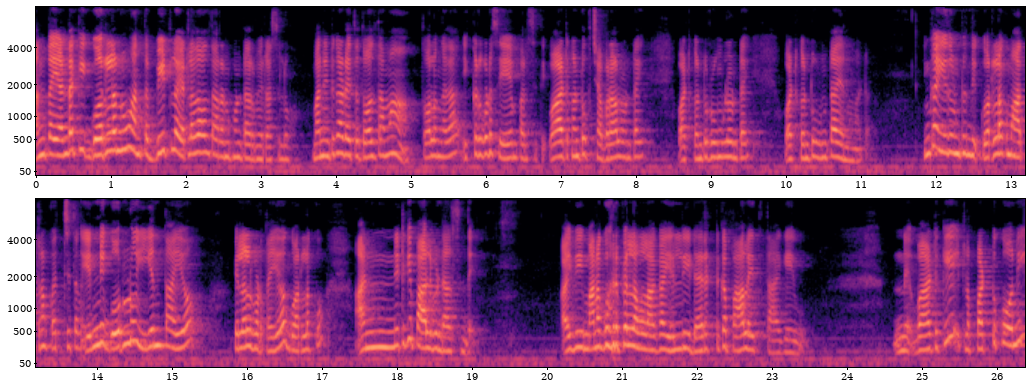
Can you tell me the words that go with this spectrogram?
అంత ఎండకి గొర్రెలను అంత బీట్లో ఎట్లా తోలుతారు అనుకుంటారు మీరు అసలు? మన ఇంటికాడైతే తోలుతామా? తోలం కదా. ఇక్కడ కూడా సేమ్ పరిస్థితి. వాటికంటూ చబరాలు ఉంటాయి వాటికంటూ రూములు ఉంటాయి వాటికంటూ ఉంటాయి అన్నమాట ఇంకా ఇది ఉంటుంది. గొర్రెలకు మాత్రం ఖచ్చితంగా ఎన్ని గొర్రెలు ఈయంతాయో పిల్లలు పడతాయో గొర్రెలకు అన్నిటికీ పాలు పిండాల్సిందే. అవి మన గొర్రె పిల్లల్లాగా వెళ్ళి డైరెక్ట్గా పాలైతే తాగేవు. వాటికి ఇట్లా పట్టుకొని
